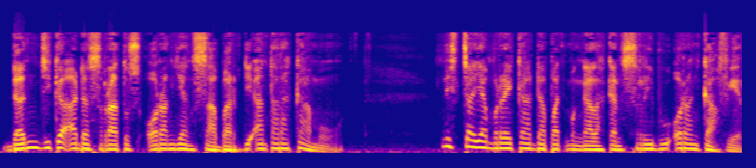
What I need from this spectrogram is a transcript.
Dan jika ada seratus orang yang sabar di antara kamu, niscaya mereka dapat mengalahkan seribu orang kafir.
